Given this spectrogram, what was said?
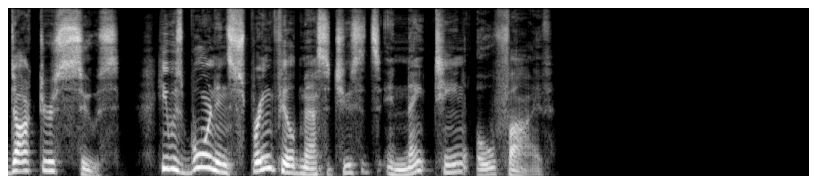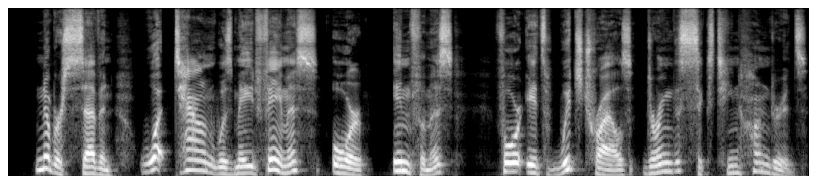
Dr. Seuss. He was born in Springfield, Massachusetts in 1905. Number 7. What town was made famous, or infamous, for its witch trials during the 1600s?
